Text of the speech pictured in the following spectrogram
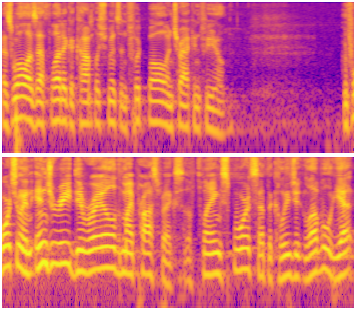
as well as athletic accomplishments in football and track and field. Unfortunately, an injury derailed my prospects of playing sports at the collegiate level, yet,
